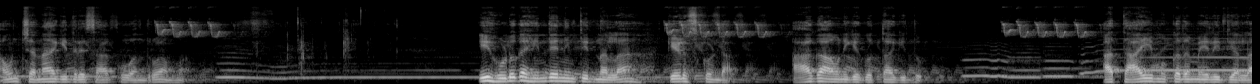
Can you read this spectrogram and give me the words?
ಅವನು ಚೆನ್ನಾಗಿದ್ರೆ ಸಾಕು ಅಂದರು ಅಮ್ಮ. ಈ ಹುಡುಗ ಹಿಂದೆ ನಿಂತಿದ್ನಲ್ಲ, ಕೇಳಿಸ್ಕೊಂಡ. ಆಗ ಅವನಿಗೆ ಗೊತ್ತಾಗಿದ್ದು. ಆ ತಾಯಿ ಮುಖದ ಮೇಲಿದೆಯಲ್ಲ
